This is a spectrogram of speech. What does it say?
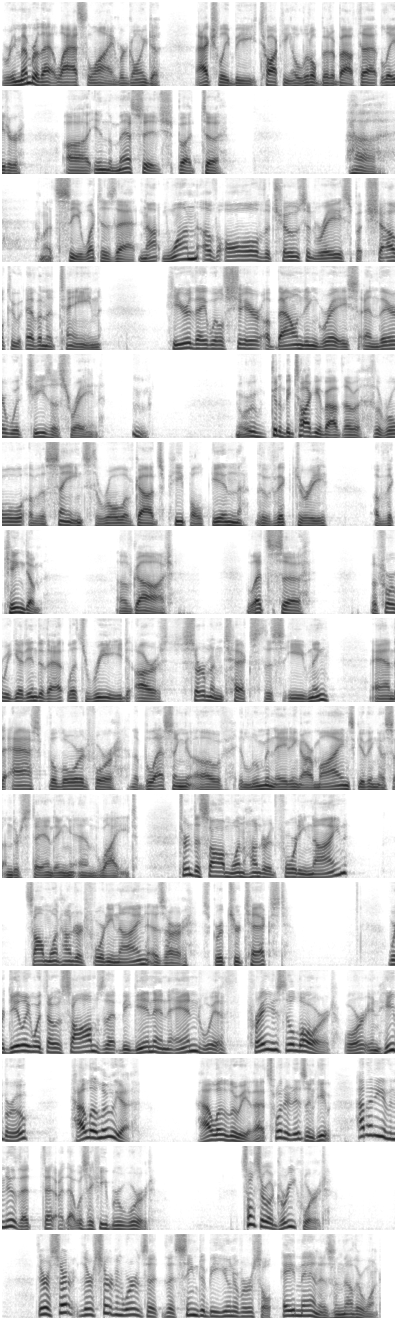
Remember that last line. We're going to actually be talking a little bit about that later uh, in the message, but uh, let's see, what does that? Not one of all the chosen race, but shall to heaven attain. Here they will share abounding grace, and there with Jesus reign. Hmm. We're going to be talking about the, the role of the saints, the role of God's people in the victory of the kingdom of God. Let's, uh, before we get into that, let's read our sermon text this evening and ask the Lord for the blessing of illuminating our minds, giving us understanding and light. Turn to Psalm 149. Psalm 149 as our scripture text. We're dealing with those Psalms that begin and end with Praise the Lord, or in Hebrew, Hallelujah. Hallelujah. That's what it is in Hebrew. How many even knew that that, that was a Hebrew word? It's also a Greek word. There are, certain, there are certain words that, that seem to be universal. Amen is another one.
